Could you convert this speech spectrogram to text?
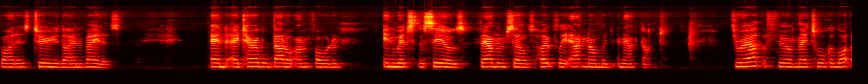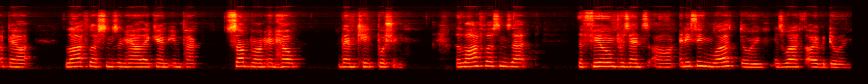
fighters to the invaders, and a terrible battle unfolded in which the SEALs found themselves hopefully outnumbered and outgunned. Throughout the film, they talk a lot about life lessons and how they can impact someone and help them keep pushing. The life lessons that the film presents are anything worth doing is worth overdoing.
